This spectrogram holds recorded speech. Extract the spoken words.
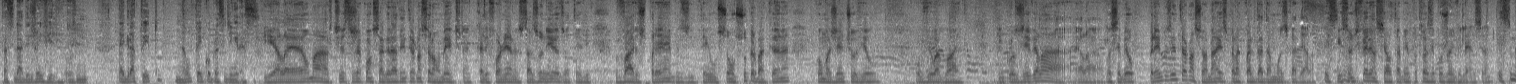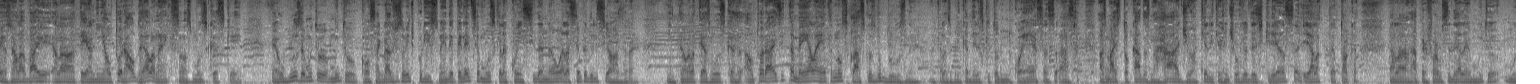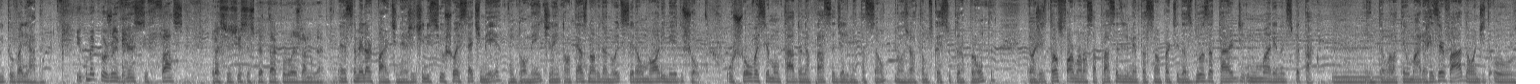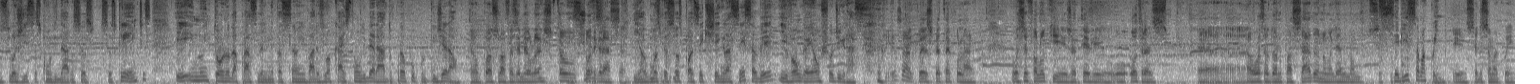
para a cidade de Joinville. É gratuito, não tem cobrança de ingresso. E ela é uma artista já consagrada internacionalmente, né? Californiana nos Estados Unidos, já teve vários prêmios e tem um som super bacana, como a gente ouviu ouviu agora. Inclusive ela ela recebeu prêmios internacionais pela qualidade da música dela. Isso, Isso é um diferencial também para trazer para o Joinvilense, né? Isso mesmo. Ela vai, ela tem a linha autoral dela, né? Que são as músicas que é, o blues é muito muito consagrado justamente por isso, né? Independente se a música ela é conhecida ou não, ela sempre é deliciosa, né? Então ela tem as músicas autorais e também ela entra nos clássicos do blues, né? Aquelas brincadeiras que todo mundo conhece, as, as, as mais tocadas na rádio, aquele que a gente ouviu desde criança e ela toca, ela, a performance dela é muito, muito variada. E como é que o Joinville se faz para assistir esse espetáculo hoje lá no Garten? Essa é a melhor parte, né? A gente inicia o show às sete e meia, pontualmente, né? Então até às nove da noite serão uma hora e meia de show. O show vai ser montado na praça de alimentação, nós já estamos com a estrutura pronta. Então a gente transforma a nossa praça de alimentação a partir das duas da tarde numa arena de espetáculo. Hum. Então ela tem uma área reservada onde os lojistas convidaram seus, seus clientes e no entorno da praça de alimentação em vários locais estão liberados para o público em geral. Então eu posso lá fazer meu lanche, então show mesmo. de graça. E algumas pessoas pode ser que cheguem lá sem saber e vão ganhar um show de graça. Isso é uma coisa espetacular. Você falou que já teve outras Uh, a outra do ano passado, eu não me lembro o nome. Cerissa McQueen. Isso, Cerissa McQueen.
